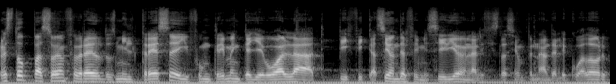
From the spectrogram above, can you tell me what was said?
Esto pasó en febrero del 2013 y fue un crimen que llevó a la tipificación del femicidio en la legislación penal del Ecuador.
